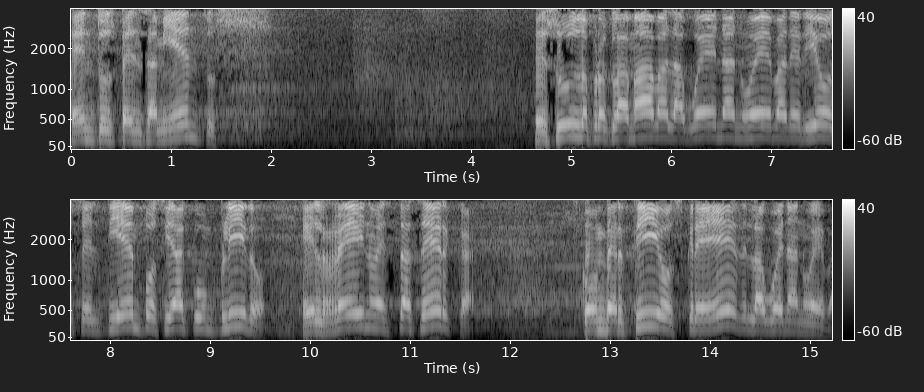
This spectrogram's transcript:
en tus pensamientos. Jesús lo proclamaba la buena nueva de Dios, el tiempo se ha cumplido, el reino está cerca. Convertíos, creed la buena nueva.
